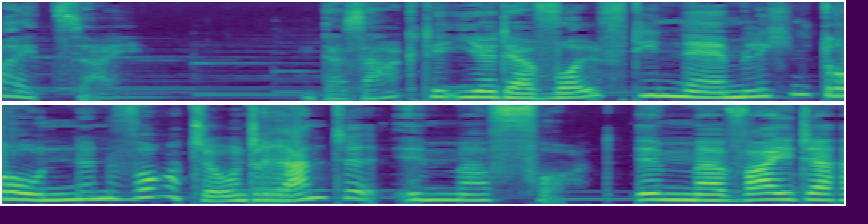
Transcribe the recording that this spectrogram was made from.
weit sei. Da sagte ihr der Wolf die nämlichen drohenden Worte und rannte immer fort, immer weiter,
